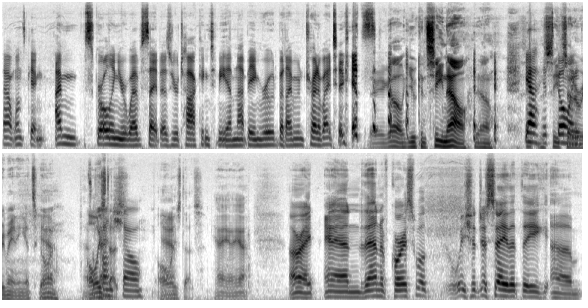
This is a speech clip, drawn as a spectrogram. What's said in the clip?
that one's getting. I'm scrolling your website as you're talking to me. I'm not being rude, but I'm trying to buy tickets. There you go. You can see now. Yeah, Yeah, the it's seats that are remaining. It's going. that's Always does. show. Always does. Yeah, yeah, yeah. All right, and then of course, well, we should just say that the um,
